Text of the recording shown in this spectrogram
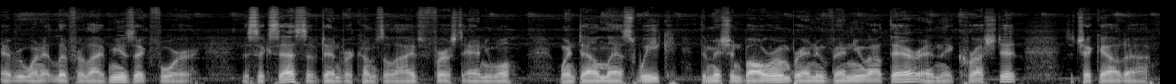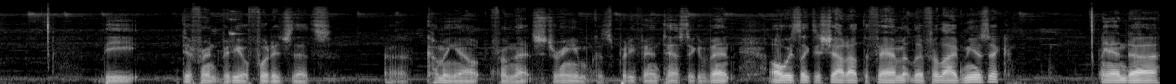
everyone at Live for Live Music for the success of Denver Comes Alive's first annual. Went down last week. The Mission Ballroom, brand new venue out there, and they crushed it. So check out uh, the different video footage that's uh, coming out from that stream because it's a pretty fantastic event. Always like to shout out the fam at Live for Live Music. And uh,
